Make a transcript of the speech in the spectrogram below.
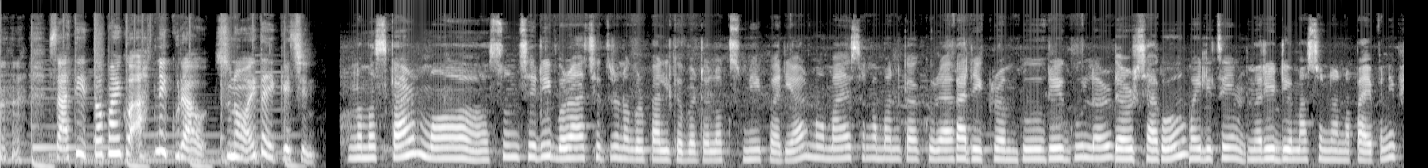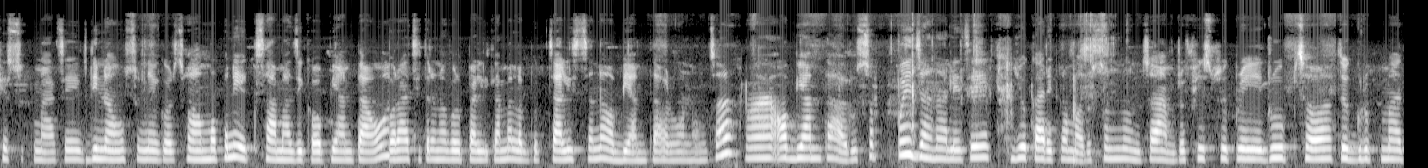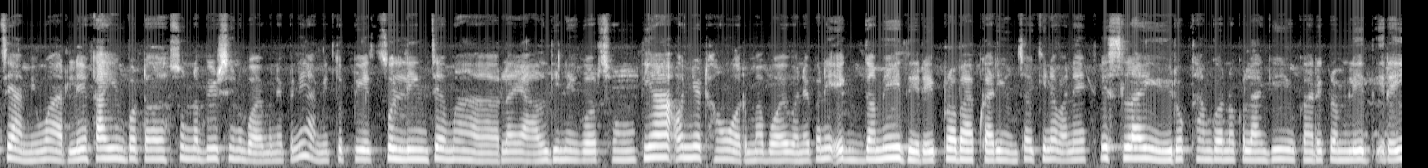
साथी तपाईँको आफ्नै कुरा हो। सुनौ है त एकैछिन। नमस्कार म सुनसरी बडा क्षेत्र नगरपालिकाबाट लक्ष्मी परियार। म मायासँग मनका कुरा कार्यक्रमको रेगुलर दर्शक हो। मैले चाहिँ रेडियोमा सुन्न नपाए पनि फेसबुकमा चाहिँ दिनाउ सुन्ने गर्छु। म पनि एक सामाजिक अभियन्ता हो। बडा क्षेत्र नगरपालिकामा लगभग चालिसजना अभियन्ताहरू हुनुहुन्छ। उहाँ अभियन्ताहरू सबैजनाले चाहिँ यो कार्यक्रमहरू सुन्नुहुन्छ। हाम्रो फेसबुक ग्रुप छ। त्यो ग्रुपमा चाहिँ हामी उहाँहरूले काहीँबाट सुन्न बिर्सिनु भयो भने पनि हामी त्यो पेजको लिङ्क चाहिँ उहाँहरूलाई हालिदिने गर्छौँ। त्यहाँ अन्य ठाउँहरूमा भयो भने पनि एकदमै धेरै प्रभावकारी हुन्छ किनभने यसलाई रोकथाम गर्नको लागि यो कार्यक्रमले धेरै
